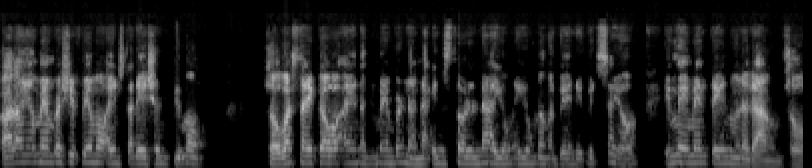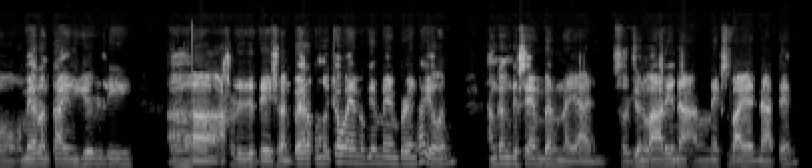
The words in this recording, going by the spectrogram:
Parang yung membership fee mo ay installation fee mo. So once na ikaw ay nag-member na, na-install na yung iyong mga benefits sa'yo, i-maintain mo na lang. So meron tayong yearly uh, accreditation. Pero kung ikaw ay mag-member ngayon, hanggang December na yan. So January na ang next bayad natin.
